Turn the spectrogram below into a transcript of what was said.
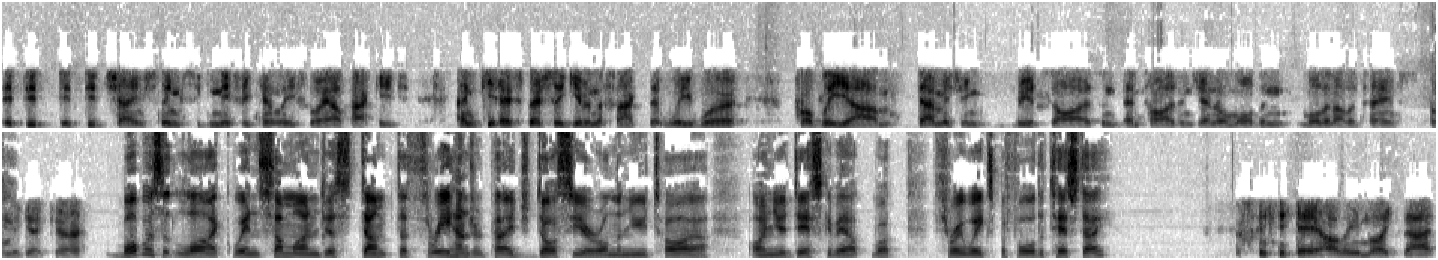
it did it did change things significantly for our package, and especially given the fact that we were probably um, damaging rear tyres and, and tyres in general more than more than other teams from the get go. What was it like when someone just dumped a 300 page dossier on the new tyre on your desk about what three weeks before the test day? yeah, I mean like that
